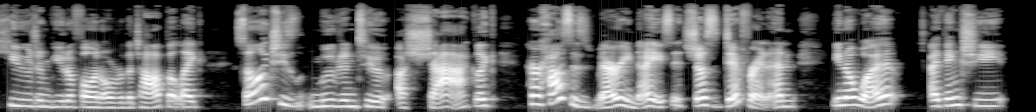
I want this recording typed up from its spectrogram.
huge and beautiful and over the top, but like, it's not like she's moved into a shack. Like, her house is very nice. It's just different. And you know what? I think she,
